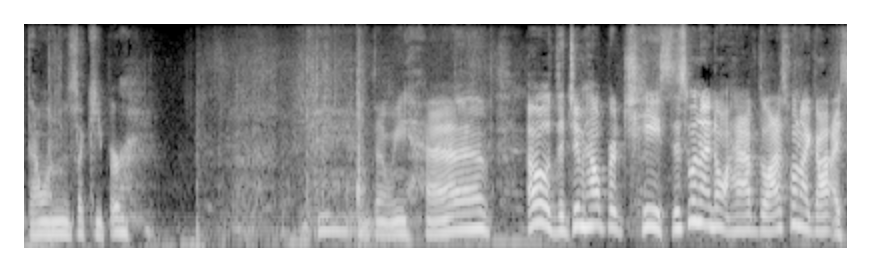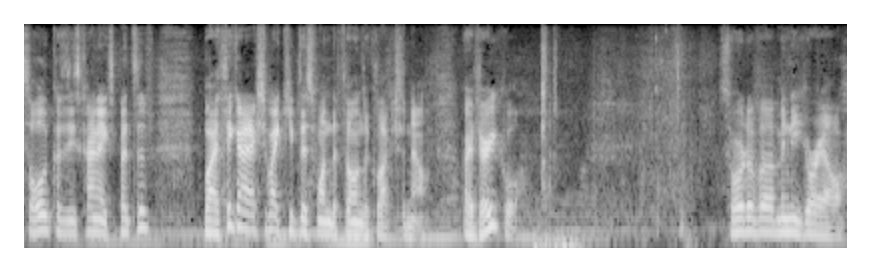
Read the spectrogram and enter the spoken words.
That one is a keeper. Okay, then we have oh the Jim Halpert Chase. This one I don't have. The last one I got I sold because he's kind of expensive, but I think I actually might keep this one to fill in the collection now. All right, very cool. Sort of a mini Grail.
